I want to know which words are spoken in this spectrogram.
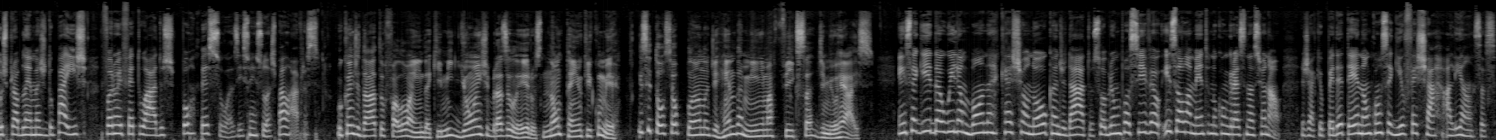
os problemas do país foram efetuados por pessoas, isso em suas palavras. O candidato falou ainda que milhões de brasileiros não têm o que comer e citou seu plano de renda mínima fixa de mil reais. Em seguida, William Bonner questionou o candidato sobre um possível isolamento no Congresso Nacional, já que o PDT não conseguiu fechar alianças.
